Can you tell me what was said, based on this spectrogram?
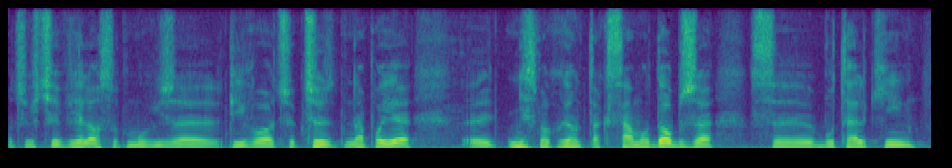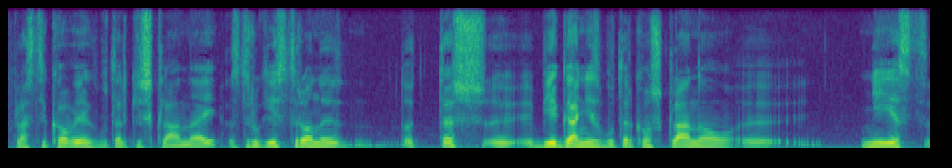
oczywiście wiele osób mówi, że piwo czy, czy napoje y, nie smakują tak samo dobrze z butelki plastikowej, jak z butelki szklanej. Z drugiej strony no, też y, bieganie z butelką szklaną y, nie jest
